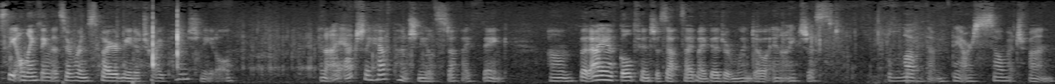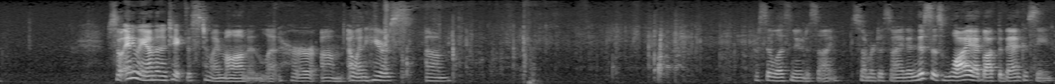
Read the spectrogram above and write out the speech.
It's the only thing that's ever inspired me to try punch needle. And I actually have punch needle stuff, I think. Um, but I have goldfinches outside my bedroom window and I just love them. They are so much fun. So anyway, I'm going to take this to my mom and let her, um, oh, and here's um, Priscilla's new design, summer design. And this is why I bought the magazine.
